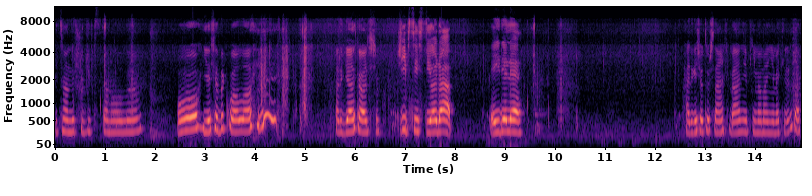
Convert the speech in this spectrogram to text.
Bir tane de şu cipsten alalım. Oh yaşadık vallahi. Hadi gel kardeşim. Cips istiyorum. Peynirli. Hadi geç otur sen. Ben yapayım hemen yemekleri de.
